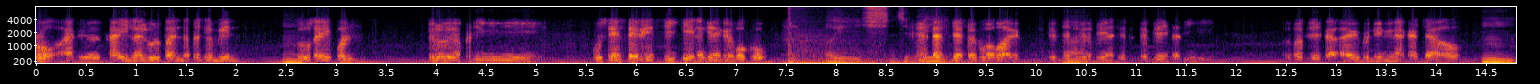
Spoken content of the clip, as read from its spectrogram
Pro ada kain lalu depan depan cermin. Hmm. So saya pun Terus apa ni Pusing steering sikit lagi nak kena pokok. Oish, nasib Dan baik. jatuh ke bawah Dia jatuh Nasib yang tak tinggi Lepas tu dia cakap Eh benda ni nak kacau. Hmm.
